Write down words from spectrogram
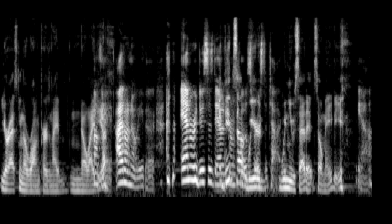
You're asking the wrong person. I have no idea. Okay, I don't know either. and reduces damage from foes' weird first attack. when you said it, so maybe. Yeah.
